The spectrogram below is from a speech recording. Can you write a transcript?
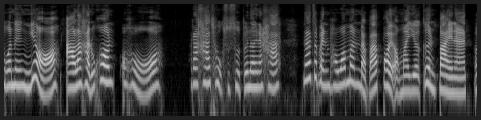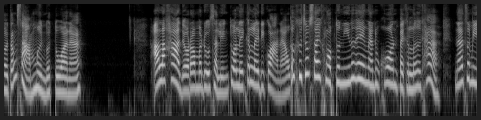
ตัวหนึ่งนี่หรอ เอาละค่ะทุกคน โอ้โห ราคาถูกสุดๆไปเลยนะคะน่าจะเป็นเพราะว่ามันแบบว่าปล่อยออกมาเยอะเกินไปนะ เออตั้งสามหมื่นกว่าตัวนะ เอาละค่ะ เดี๋ยวเรามาดูสัตว์เลี้ยงตัวเล็กกันเลยดีกว่านะ ก็คือเจ้าไซคลอปตัวนี้นั่นเองนะทุกคนไปกันเลยค่ะ น่าจะมี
